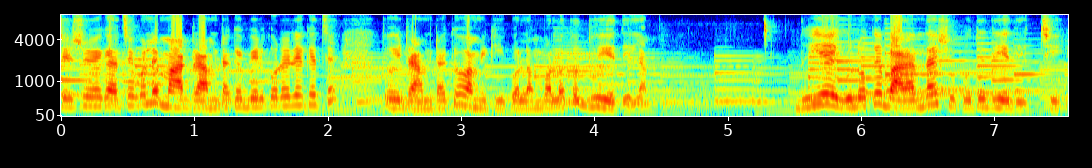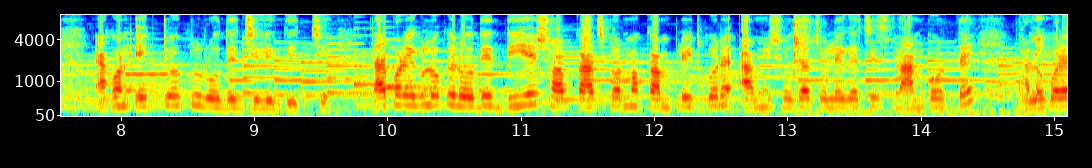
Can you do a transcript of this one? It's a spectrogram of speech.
শেষ হয়ে গেছে বলে মা ড্রামটাকে বের করে রেখেছে। তো ওই ড্রামটাকেও আমি কী করলাম বলো তো, ধুয়ে দিলাম। ধুয়ে এগুলোকে বারান্দায় শুকোতে দিয়ে দিচ্ছি। এখন একটু একটু রোদের ঝিলিক দিচ্ছি। তারপর এগুলোকে রোদে দিয়ে সব কাজকর্ম কমপ্লিট করে আমি সোজা চলে গেছি স্নান করতে। ভালো করে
